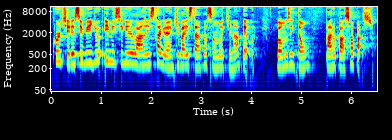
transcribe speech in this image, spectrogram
curtir esse vídeo e me seguir lá no Instagram que vai estar passando aqui na tela. Vamos então para o passo a passo.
